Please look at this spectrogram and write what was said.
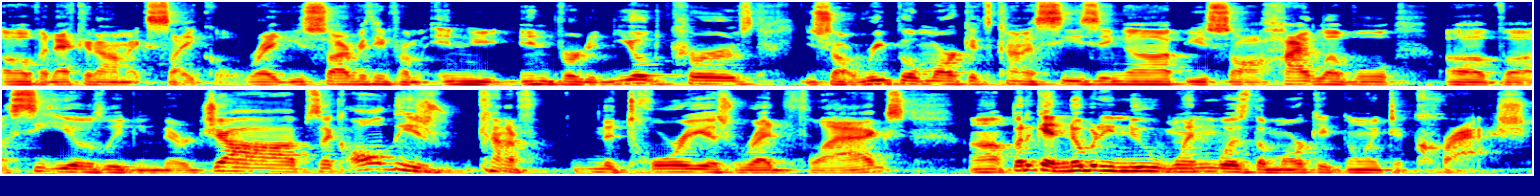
of an economic cycle, right? You saw everything from in, inverted yield curves, you saw repo markets kind of seizing up, you saw a high level of uh, CEOs leaving their jobs, like all these kind of notorious red flags. Uh, but again, nobody knew when was the market going to crash,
